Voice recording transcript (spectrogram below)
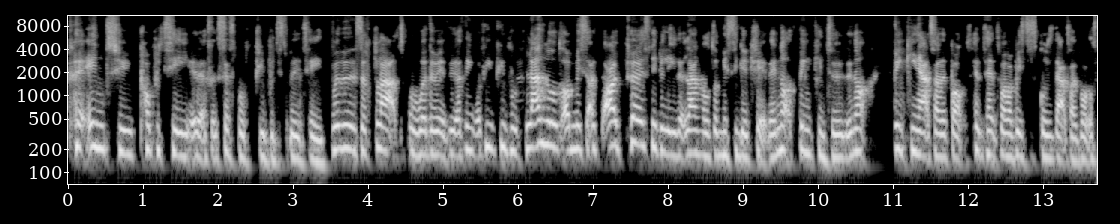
put into property uh, that's accessible for people with disability, whether it's a flat or whether it, I think, I think people, landlords are missing, I, I personally believe that landlords are missing a trick. They're not thinking to, they're not thinking outside the box. Hence why my business school is outside the box.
